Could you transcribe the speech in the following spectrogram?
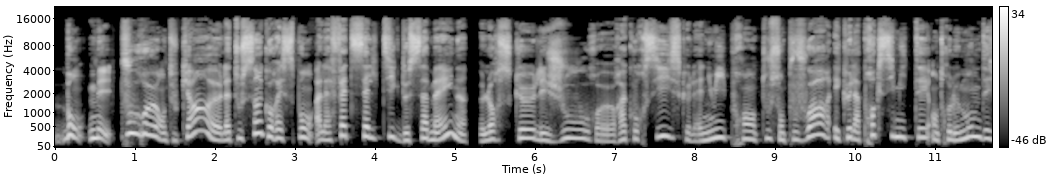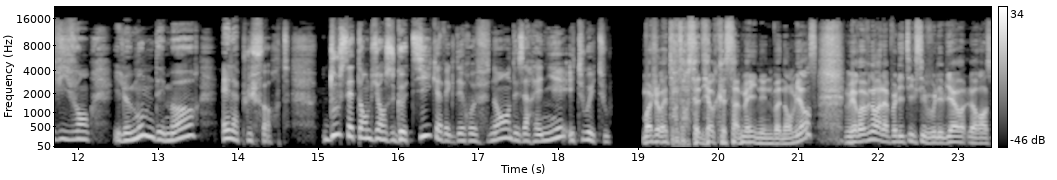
Bon, mais pour eux en tout cas, euh, la Toussaint correspond à la fête celtique de Samhain, lorsque les jours euh, raccourcissent, que la nuit prend tout son pouvoir et que la proximité entre le monde des vivants et le monde des morts est la plus forte. D'où cette ambiance gothique avec des revenants, des araignées et tout et tout. Moi, j'aurais tendance à dire que ça mène une bonne ambiance. Mais revenons à la politique, si vous voulez bien, Laurence.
